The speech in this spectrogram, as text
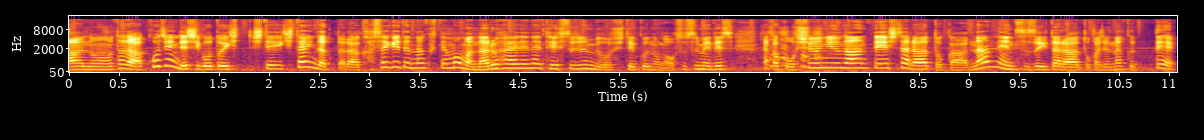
あのただ個人で仕事していきたいんだったら稼げてなくても、まあ、なるはやでね提出準備をしていくのがおすすめですなんかこう収入が安定したらとか何年続いたらとかじゃなくって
